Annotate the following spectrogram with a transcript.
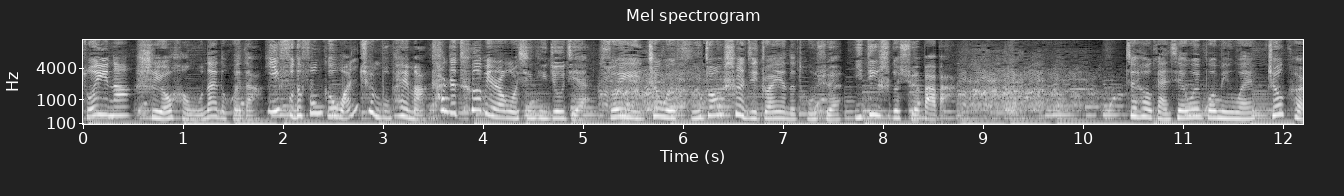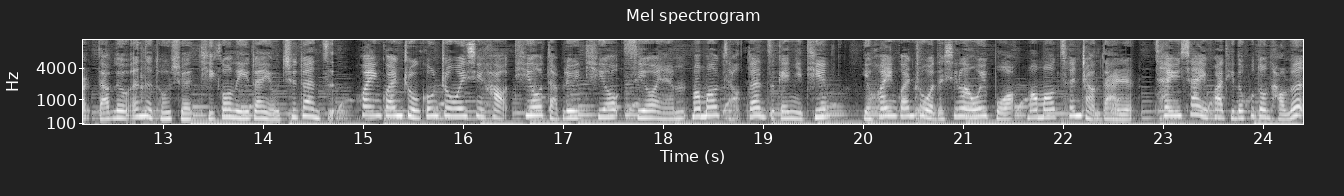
所以呢？室友很无奈的回答：衣服的风格完全不配嘛，看着特别让我心情纠结。所以，这位服装设计专业的同学一定是个学霸吧？最后，感谢微博名为 Joker WN 的同学提供的一段有趣段子，欢迎关注公众微信号 T O W T O C O M，猫猫讲段子给你听。也欢迎关注我的新浪微博猫猫村长大人，参与下一话题的互动讨论。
